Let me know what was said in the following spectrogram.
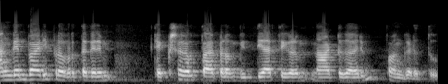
അംഗൻവാടി പ്രവർത്തകരും രക്ഷകർത്താക്കളും വിദ്യാർത്ഥികളും നാട്ടുകാരും പങ്കെടുത്തു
